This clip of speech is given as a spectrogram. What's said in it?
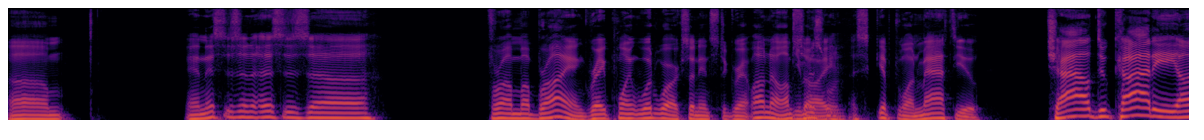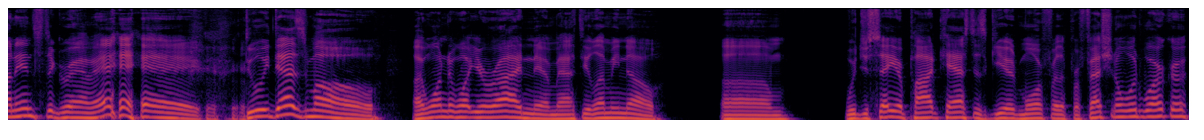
Um, and this is an, this is uh from uh, Brian Great Point Woodworks on Instagram. Oh no, I'm You sorry. I skipped one. Matthew, Child Ducati on Instagram. Hey, Dewey Desmo. I wonder what you're riding there, Matthew. Let me know. Um, would you say your podcast is geared more for the professional woodworker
